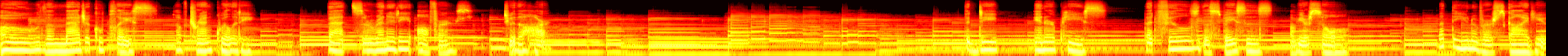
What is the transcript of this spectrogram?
Oh, the magical place of tranquility that serenity offers to the heart. The deep inner peace that fills the spaces of your soul. Let the universe guide you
